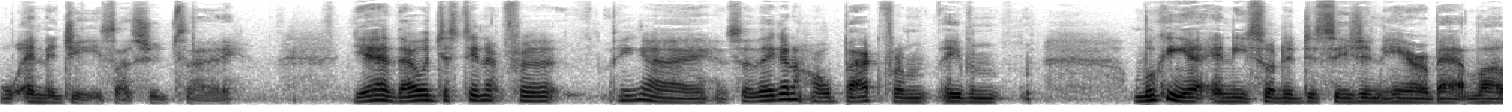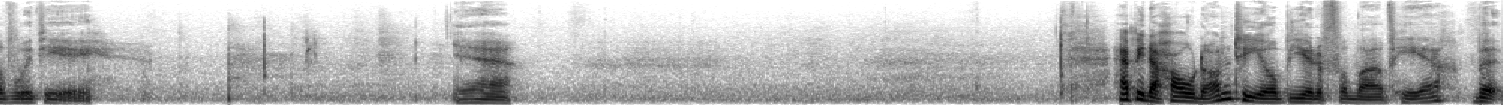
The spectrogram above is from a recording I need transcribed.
Or energies, I should say. Yeah, they were just in it for, know, so they're going to hold back from even looking at any sort of decision here about love with you. Yeah. happy to hold on to your beautiful love here, but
